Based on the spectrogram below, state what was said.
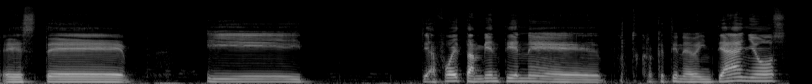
Este. Y. Tiafoe también tiene. Creo que tiene 20 años.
